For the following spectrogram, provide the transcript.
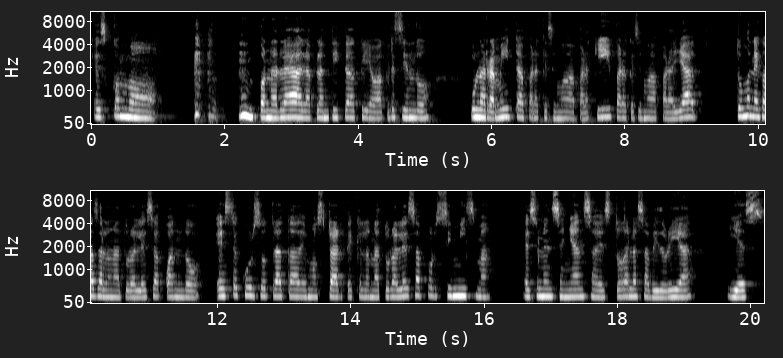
Es como ponerle a la plantita que ya va creciendo una ramita para que se mueva para aquí, para que se mueva para allá. Tú manejas a la naturaleza cuando este curso trata de mostrarte que la naturaleza por sí misma es una enseñanza, es toda la sabiduría y es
